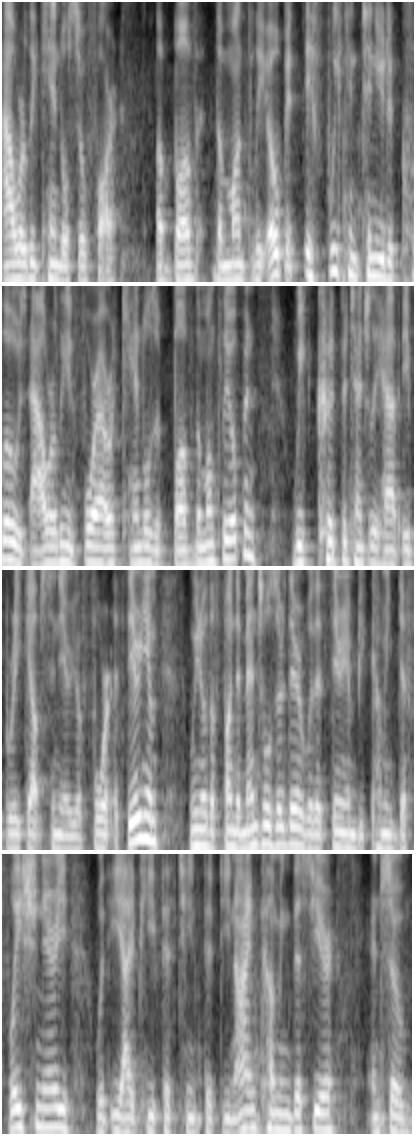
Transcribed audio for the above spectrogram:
hourly candle so far above the monthly open. If we continue to close hourly and four hour candles above the monthly open, we could potentially have a breakout scenario for Ethereum. We know the fundamentals are there with Ethereum becoming deflationary, with EIP 1559 coming this year. And so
